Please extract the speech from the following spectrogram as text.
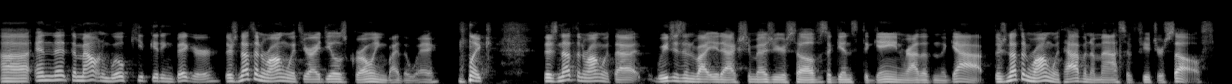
uh, and that the mountain will keep getting bigger. There's nothing wrong with your ideals growing, by the way. like, there's nothing wrong with that. We just invite you to actually measure yourselves against the gain rather than the gap. There's nothing wrong with having a massive future self,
